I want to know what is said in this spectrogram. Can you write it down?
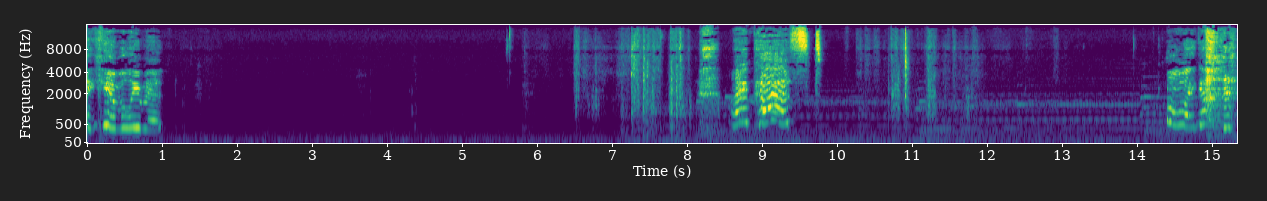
I can't believe it. I passed. Oh my god.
